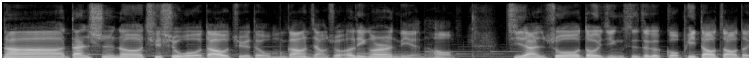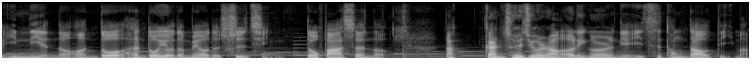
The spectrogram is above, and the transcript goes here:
那但是呢，其实我倒觉得，我们刚刚讲说二零二二年哈。既然说都已经是这个狗屁叨叨的一年了，很多很多有的没有的事情都发生了，那干脆就让二零二二年一次痛到底嘛。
